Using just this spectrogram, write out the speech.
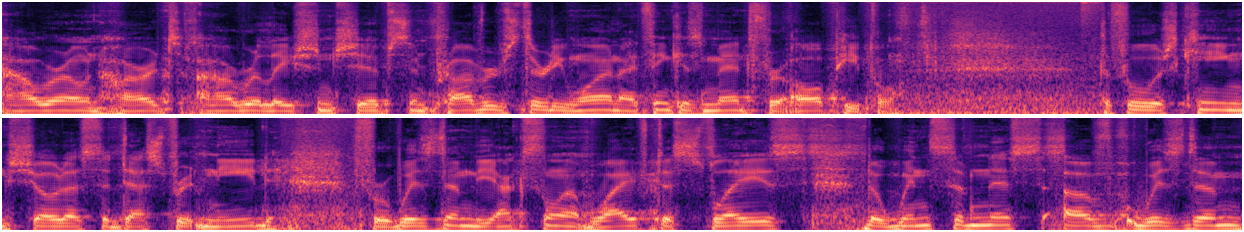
our own hearts, our relationships. And Proverbs 31, I think, is meant for all people. The foolish king showed us a desperate need for wisdom. The excellent wife displays the winsomeness of wisdom.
